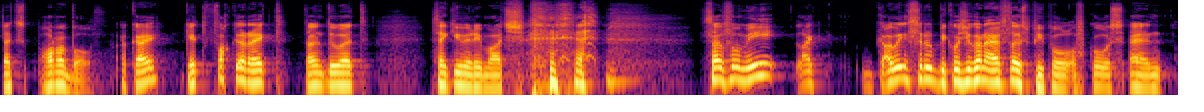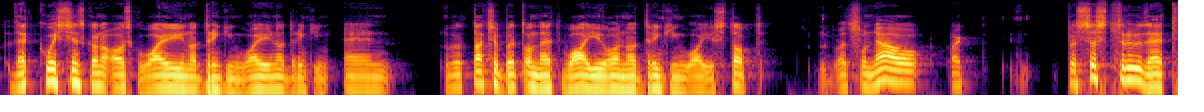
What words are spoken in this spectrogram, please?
that's horrible. Okay? Get fucking wrecked. Don't do it. Thank you very much. so for me, like going through because you're gonna have those people, of course, and that question's gonna ask why are you not drinking? Why are you not drinking? And we'll touch a bit on that why you are not drinking, why you stopped. But for now, like persist through that.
